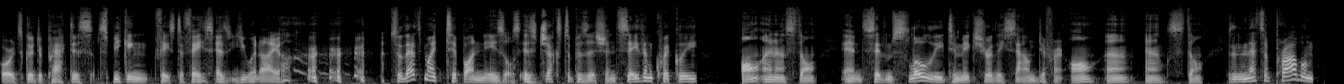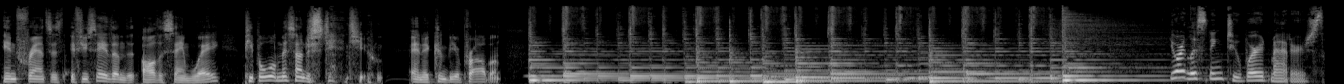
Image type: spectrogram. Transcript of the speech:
or it's good to practice speaking face to face as you and I are. so that's my tip on nasals is juxtaposition. Say them quickly, en un instant, and say them slowly to make sure they sound different. En un instant. And that's a problem in France is if you say them all the same way, people will misunderstand you, and it can be a problem. You're listening to Word Matters.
